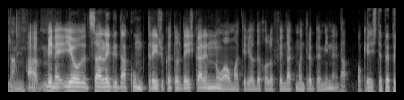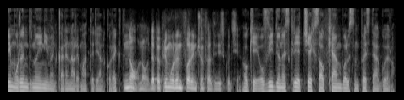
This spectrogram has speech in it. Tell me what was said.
Da. A, bine, eu îți aleg de acum trei jucători de aici care nu au material de Hall of Fame, dacă mă întreb pe mine, da, ok. Deci de pe primul rând nu e nimeni care nu are material, corect? Nu, nu, de pe primul rând, fără niciun fel de discuție. Ok, Ovidiu ne scrie Cech sau Campbell sunt peste Aguero.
